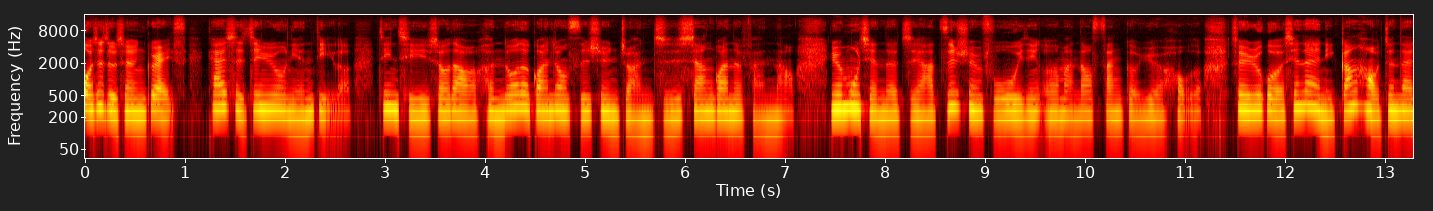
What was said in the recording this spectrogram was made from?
我是主持人 Grace。开始进入年底了，近期收到很多的观众私讯转职相关的烦恼，因为目前的职涯咨询服务已经额满到三个月后了，所以如果现在你刚好正在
